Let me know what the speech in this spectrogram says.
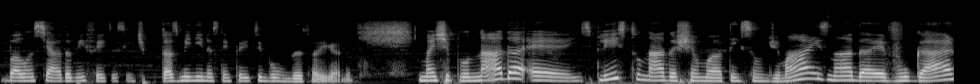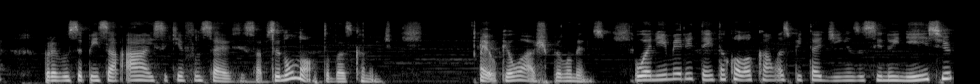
balanceada, bem feita, assim. Tipo, as meninas têm peito e bunda, tá ligado? Mas, tipo, nada é explícito, nada chama atenção demais, nada é vulgar pra você pensar, ah, isso aqui é fanservice, sabe? Você não nota, basicamente. É o que eu acho, pelo menos. O anime ele tenta colocar umas pitadinhas assim no início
